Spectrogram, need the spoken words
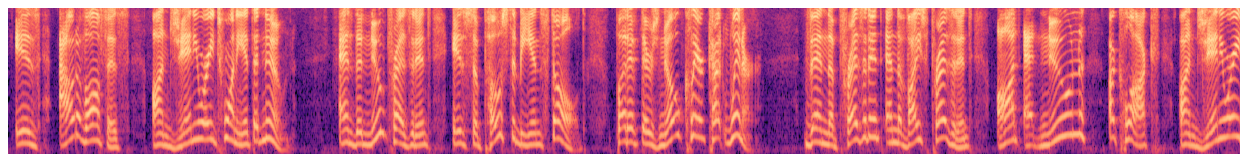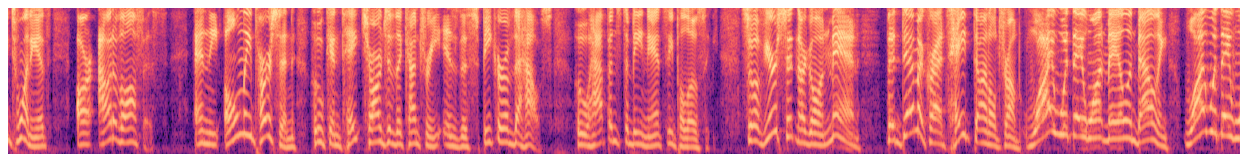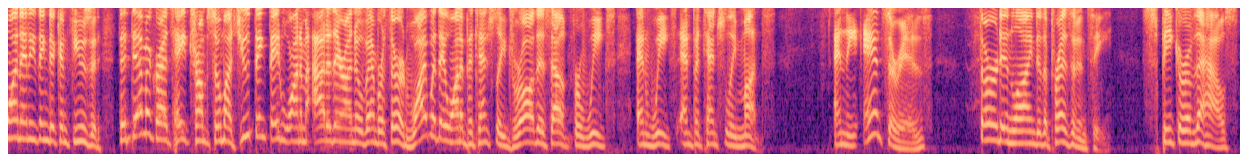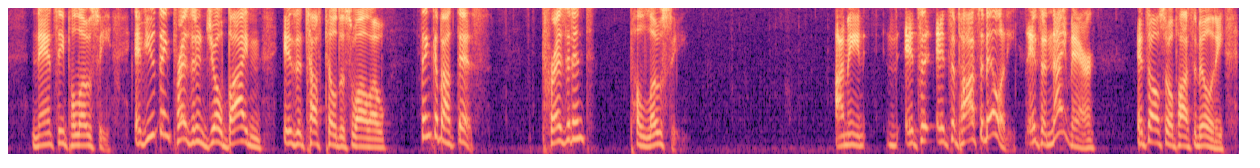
is out of office on January 20th at noon. And the new president is supposed to be installed. But if there's no clear-cut winner, then the president and the vice president on at noon o'clock on January 20th are out of office. And the only person who can take charge of the country is the Speaker of the House, who happens to be Nancy Pelosi. So if you're sitting there going, man, the Democrats hate Donald Trump. Why would they want mail-in balloting? Why would they want anything to confuse it? The Democrats hate Trump so much. You think they'd want him out of there on November 3rd. Why would they want to potentially draw this out for weeks and weeks and potentially months? And the answer is third in line to the presidency, Speaker of the House, Nancy Pelosi. If you think President Joe Biden is a tough pill to swallow, think about this. President Pelosi. I mean, it's a it's a possibility. It's a nightmare. It's also a possibility.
